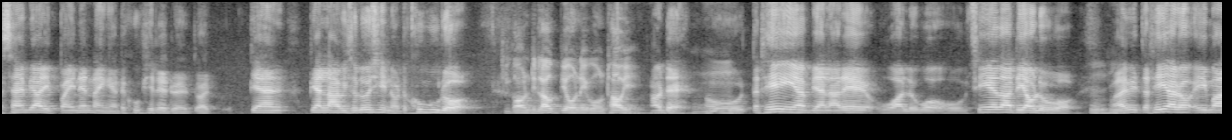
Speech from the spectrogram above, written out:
အဆန်းပြားတွေပိုင်တဲ့နိုင်ငံတစ်ခုဖြစ်တဲ့အတွက်သူပြန်ပြန်လာပြီဆိုလို့ရှိရင်တော့တစ်ခုခုတော့ဒီကောင်ဒီလောက်ပျော်နေပုံထောက်ရင်ဟုတ်တယ်ဟိုတထေးအိမ်ကပြန်လာတဲ့ဟိုဟာလိုပေါ့ဟိုဆင်းရဲသားတယောက်လိုပေါ့ဘာဖြစ်တထေးကတော့အိမ်မှာ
